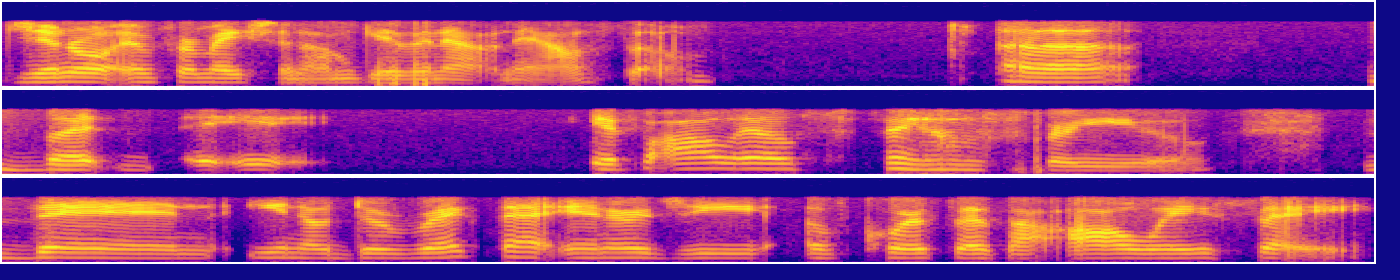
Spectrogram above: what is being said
general information I'm giving out now, so. Uh, but it, if all else fails for you, then, you know, direct that energy, of course, as I always say.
